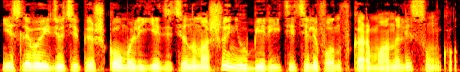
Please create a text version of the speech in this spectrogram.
Если вы идете пешком или едете на машине, уберите телефон в карман или сумку.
